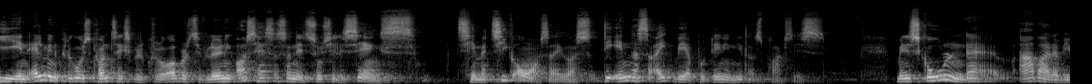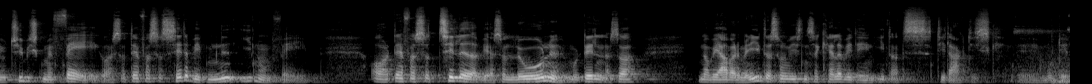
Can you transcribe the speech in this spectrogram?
I en almindelig pædagogisk kontekst vil cooperative learning også have sådan et socialiseringstematik over sig. Ikke også? Det ændrer sig ikke ved at putte det ind i en idrætspraksis. Men i skolen, der arbejder vi jo typisk med fag, ikke også? og derfor så sætter vi dem ned i nogle fag. Og derfor så tillader vi os at låne modellen, og så når vi arbejder med idrætsundervisning, så kalder vi det en idrætsdidaktisk øh, model.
